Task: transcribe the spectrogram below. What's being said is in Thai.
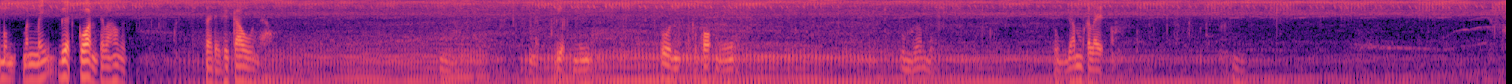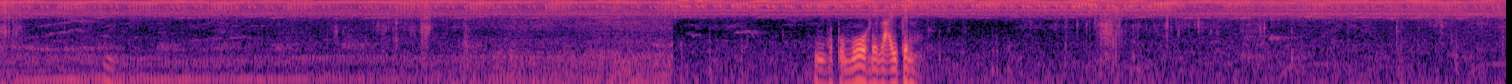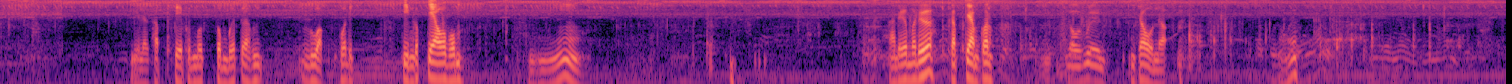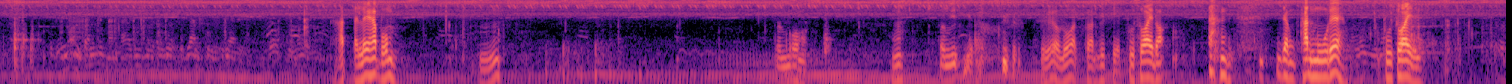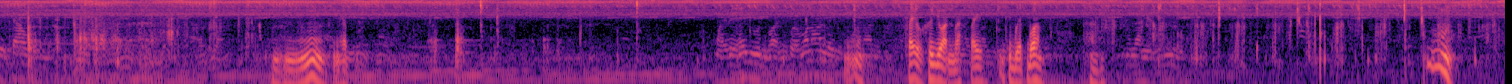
มันมันไม่เลือดก้อนแต่ว่าเขาก็ใส่ได้คือเก่าแล้วอืมเลือดหมูต้นกระเพาะหมูผมร่ำเลยต้มยำกะไร ผมโว้ได้หลายเกินนี่แหละครับเซฟเพิ่นหมดต้มเบิดแล้วเพิ่นลวกพอได้จิ้มกับแจ่วครับผมอื้อหือมาเด้อมาเด้อกับแจ่มก่อนเราเล่นเจ้าเนี่ยหั ไปเลยครับผมอื้อตอนโอ้ตอนวิเศษเออเอารถตอนพิเศษ ผู้ซอยเนาะ ยังทันหมูเด้ ผู้ซอยนี่อื้อหือนี่ครับอืมไฟก็คือหย่อนปะไฟที่เบิดบ้อน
